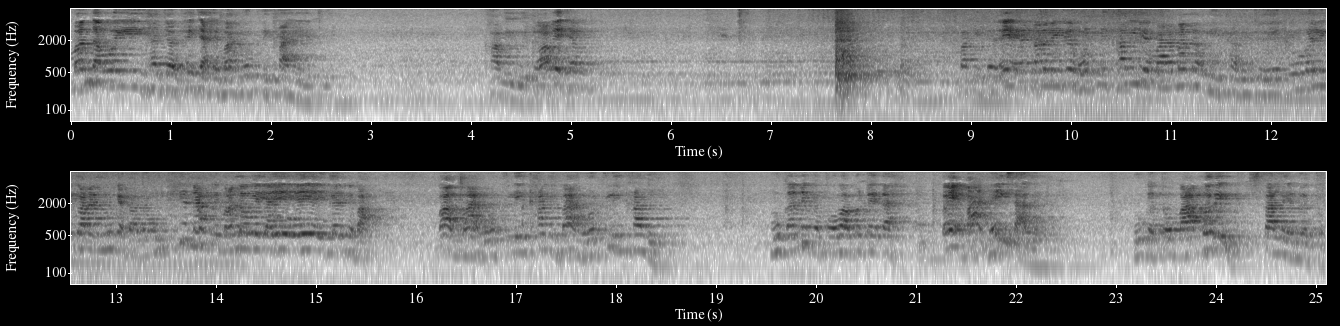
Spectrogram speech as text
મંદા હોય હાજર થઈ જાય, મારી રોટલી ખાય એટલી આવે જાવ બાકી તો એ કારણે કે રોટલી ખાવી છે મારા માનવની ખાવી જોઈએ તું વેલી કારણ મૂકે દાદા ઉઠીએ ને આપણે માનવ એ એ કરીને બા બા માર રોટલી ખાવી બા રોટલી ખાવી હું કને કે પૌવા બટેટા એ બા નહીં ચાલે હું કે તો બા ભરી ચાલે નતો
